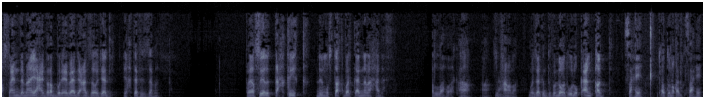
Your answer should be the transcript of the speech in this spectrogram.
أصل عندما يعد رب العباد عز وجل يختفي الزمن. فيصير التحقيق للمستقبل كأنما حدث. الله أكبر. آه آه سبحان الله. ولذلك أنتم في اللغة تقولوا كان قد صحيح. تحط نقطة. قد صحيح.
